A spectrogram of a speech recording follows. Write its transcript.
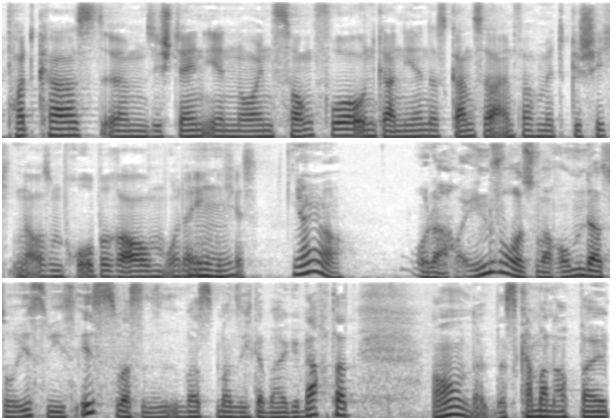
Podcast. Ähm, sie stellen ihren neuen Song vor und garnieren das Ganze einfach mit Geschichten aus dem Proberaum oder mhm. ähnliches. Ja, ja. Oder auch Infos, warum das so ist, wie es ist, was, was man sich dabei gedacht hat. Das kann man auch bei,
